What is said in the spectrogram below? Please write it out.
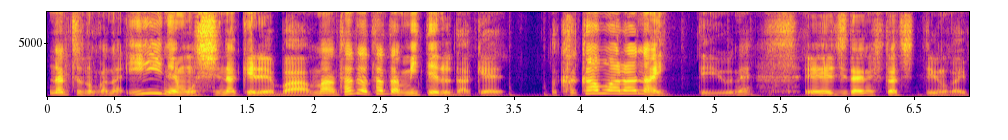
ー、なんていうのかないいねもしなければまあただただ見てるだけ。関わらないっていうね、えー、時代の人たちっていうのがいっ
